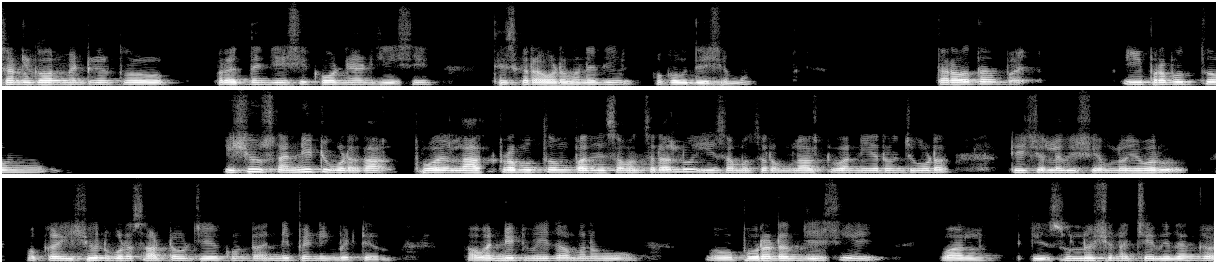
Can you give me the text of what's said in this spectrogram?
సెంట్రల్ గవర్నమెంట్తో ప్రయత్నం చేసి కోఆర్డినేట్ చేసి తీసుకురావడం అనేది ఒక ఉద్దేశము. తర్వాత ఈ ప్రభుత్వం ఇష్యూస్ అన్నిటి కూడా లాస్ట్ ప్రభుత్వం పది సంవత్సరాలు ఈ సంవత్సరం లాస్ట్ వన్ ఇయర్ నుంచి కూడా టీచర్ల విషయంలో ఎవరు ఒక ఇష్యూని కూడా సార్ట్అవుట్ చేయకుండా అన్ని పెండింగ్ పెట్టారు. అవన్నిటి మీద మనము పోరాటం చేసి వాళ్ళకి సొల్యూషన్ వచ్చే విధంగా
